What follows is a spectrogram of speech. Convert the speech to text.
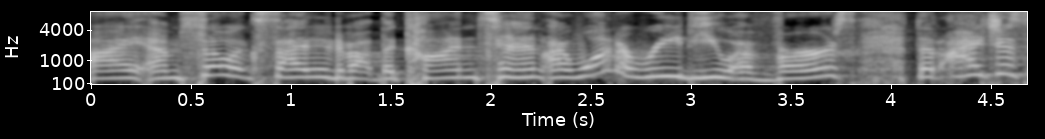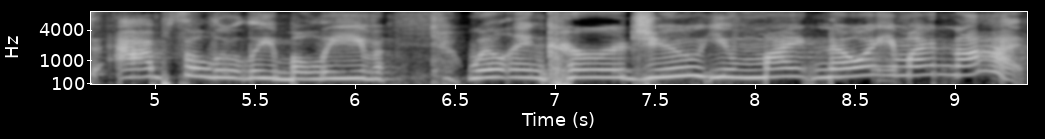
I am so excited about the content. I want to read you a verse that I just absolutely believe will encourage you. You might know it, you might not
